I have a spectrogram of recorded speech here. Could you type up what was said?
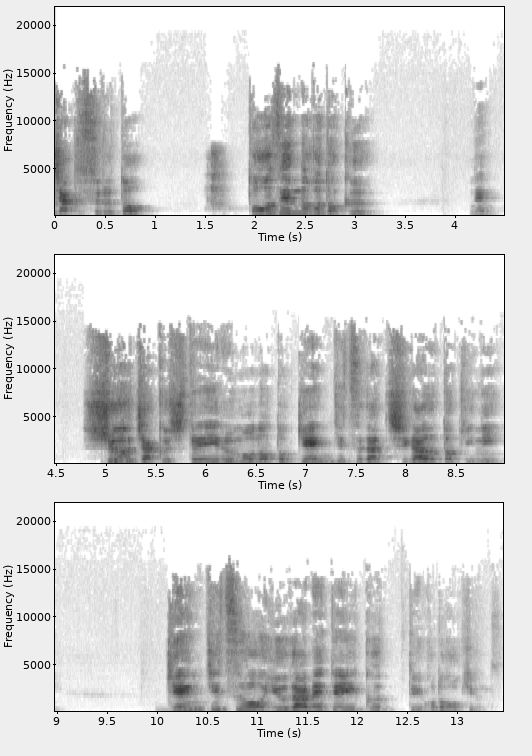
着すると当然のごとくね執着しているものと現実が違う時に現実を歪めていくっていうことが起きるんです。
